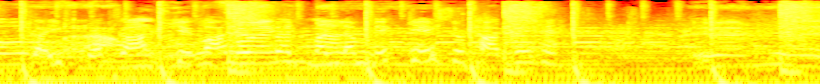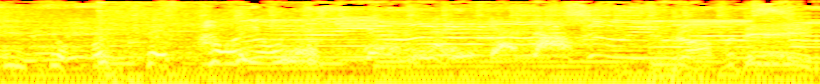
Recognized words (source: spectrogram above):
I'm के बाद मल्लम में केस उठाते हैं। तो उससे कोई उन्हें नहीं कहता द्रौपदी!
